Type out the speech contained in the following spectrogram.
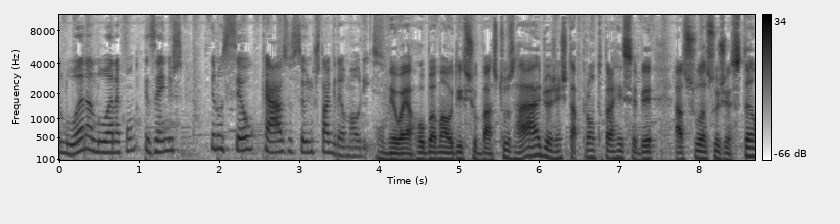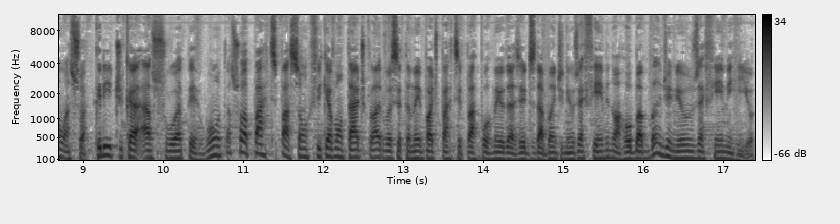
Luana Luana com dois N's e no seu caso seu Instagram Maurício. O meu é arroba Maurício Bastos Rádio. A gente está pronto para receber a sua sugestão, a sua crítica, a sua pergunta, a sua participação. Fique à vontade, claro, você também pode participar por meio das redes da Band News FM no arroba Band News FM Rio.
